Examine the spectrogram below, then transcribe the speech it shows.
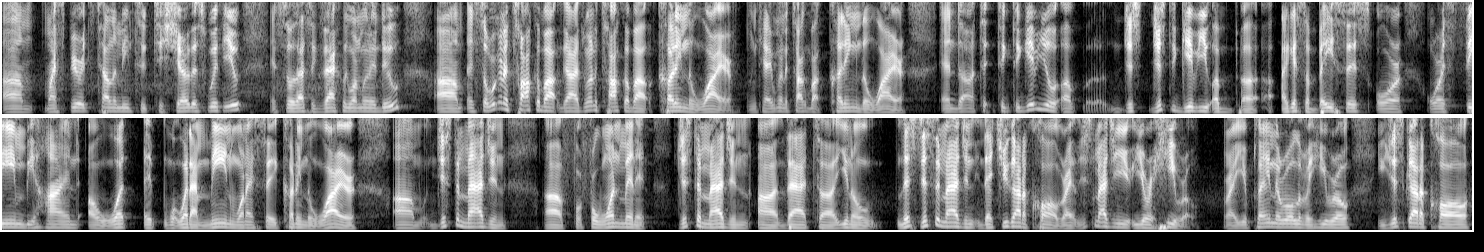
um, my spirit's telling me to to share this with you, and so that's exactly what I'm going to do. Um, and so we're going to talk about, guys. We're going to talk about cutting the wire. Okay, we're going to talk about cutting the wire, and uh, to, to, to give you a just just to give you a uh, guess a basis or or a theme behind uh, what it, what I mean when I say cutting the wire um, just imagine uh, for for one minute. Just imagine uh, that uh, you know. Let's just imagine that you got a call, right? Just imagine you're a hero, right? You're playing the role of a hero. You just got a call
